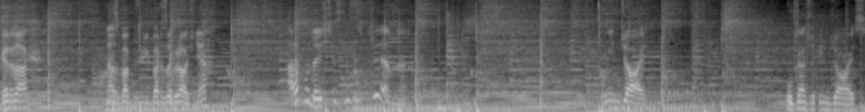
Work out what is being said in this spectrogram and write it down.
Gerlach nazwa brzmi bardzo groźnie, ale podejście jest dosyć przyjemne. We enjoy. Łukaszek enjoys.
